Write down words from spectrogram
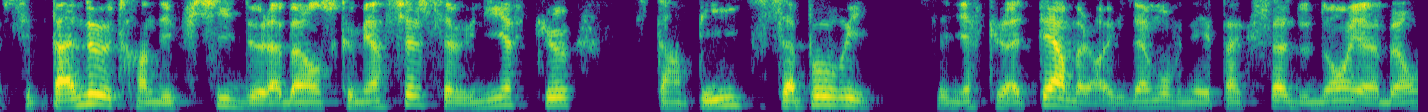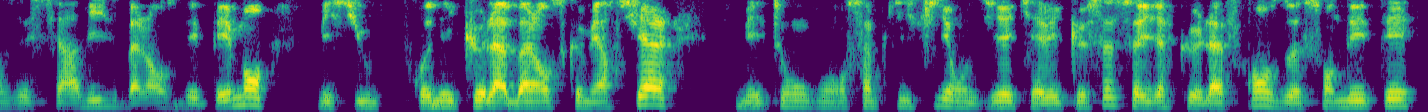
c'est pas neutre un déficit de la balance commerciale, ça veut dire que c'est un pays qui s'appauvrit. C'est-à-dire qu'à terme, alors évidemment, vous n'avez pas que ça dedans, il y a la balance des services, balance des paiements, mais si vous prenez que la balance commerciale, mettons qu'on simplifie, on disait qu'il n'y avait que ça, ça veut dire que la France doit s'endetter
